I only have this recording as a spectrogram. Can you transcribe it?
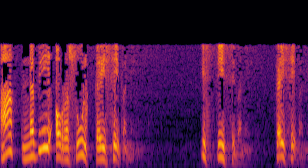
آپ نبی اور رسول کیسے بنے؟ کس چیز سے بنے؟ کیسے بنے؟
